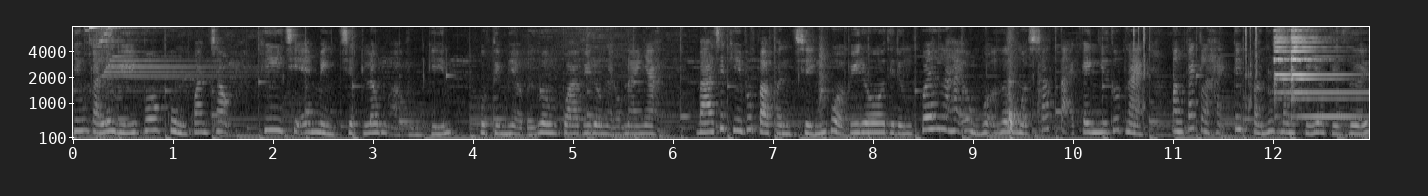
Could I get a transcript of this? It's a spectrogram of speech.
những cái lưu ý vô cùng quan trọng khi chị em mình triệt lông ở vùng kín. Cùng tìm hiểu với Hương qua video ngày hôm nay nha. Và trước khi bước vào phần chính của video thì đừng quên là hãy ủng hộ Hương một shot tại kênh youtube này bằng cách là hãy kích vào nút đăng ký ở phía dưới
